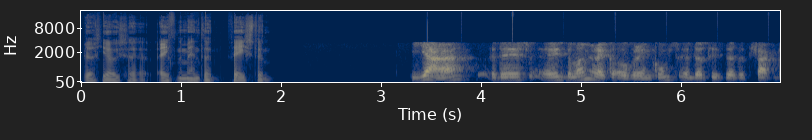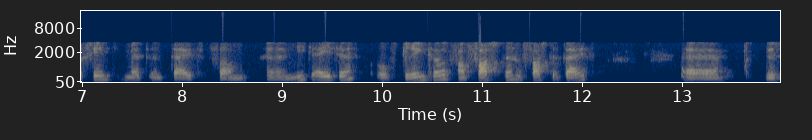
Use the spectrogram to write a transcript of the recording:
religieuze evenementen, feesten? Ja, er is een belangrijke overeenkomst. En dat is dat het vaak begint met een tijd van uh, niet eten of drinken, van vasten, een vaste tijd. Uh, dus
